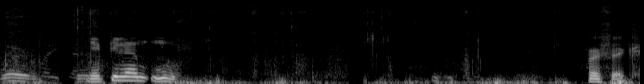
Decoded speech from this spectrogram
word. The pillar move. Perfect.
